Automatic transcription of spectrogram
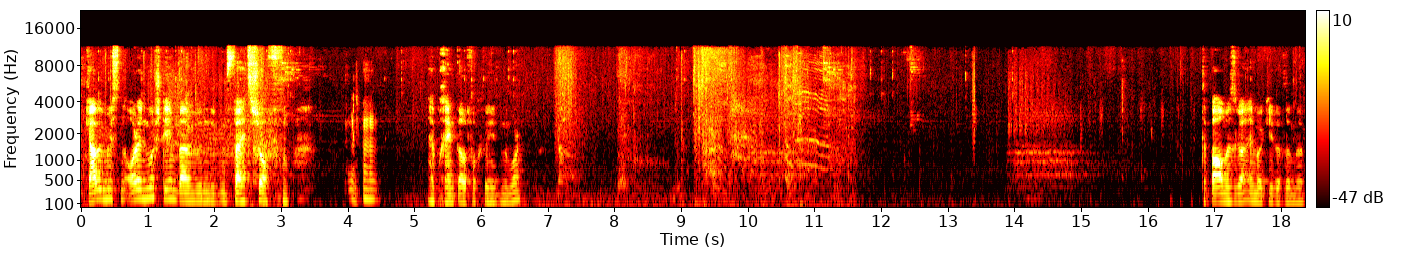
Ich glaube, wir müssten alle nur stehen bleiben, würden die den Fight schaffen. er brennt einfach da hinten mal. Der Baum ist sogar einmal geht auf der Map.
